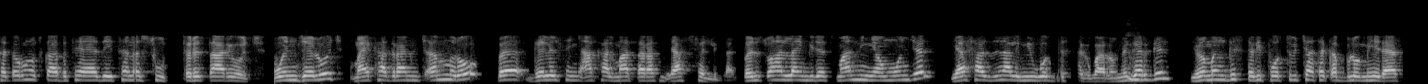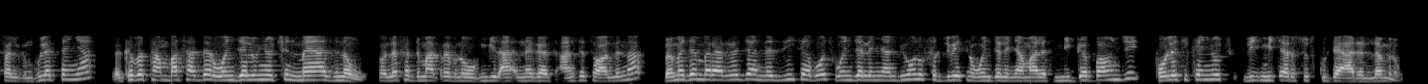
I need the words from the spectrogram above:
ከጦርነቱ ጋር በተያያዘ የተነሱ ጥርጣሬዎች፣ ወንጀሎች ማይካድራንም ጨምሮ በገለልተኛ አካል ማጣራት ያስፈልጋል። በንጹሐን ላይ የሚደርስ ማንኛውም ወንጀል ያሳዝናል፣ የሚወገዝ ተግባር ነው። ነገር ግን የመንግስት ሪፖርት ብቻ ተቀብሎ መሄድ አያስፈልግም። ሁለተኛ ክብርት አምባሳደር ወንጀለኞችን መያዝ ነው፣ ለፍርድ ማቅረብ ነው የሚል ነገር አንስተዋል እና በመጀመሪያ ደረጃ እነዚህ ሰዎች ወንጀለኛ እንዲሆኑ ፍርድ ቤት ነው ወንጀለኛ ማለት የሚገባው እንጂ ፖለቲከኞች የሚጨርሱት ጉዳይ አይደለም ነው።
